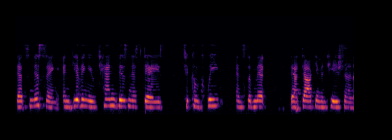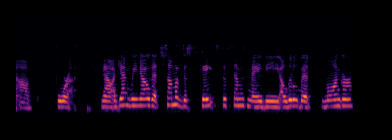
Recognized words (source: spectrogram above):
that's missing and giving you 10 business days to complete and submit that documentation uh, for us. Now, again, we know that some of the state systems may be a little bit longer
